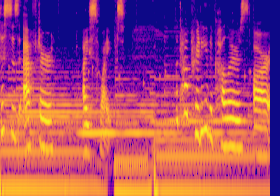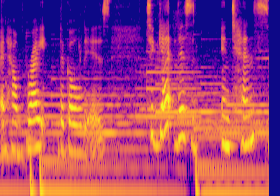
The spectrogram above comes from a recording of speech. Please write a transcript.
this is after I swiped. Look how pretty the colors are and how bright the gold is. To get this intense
